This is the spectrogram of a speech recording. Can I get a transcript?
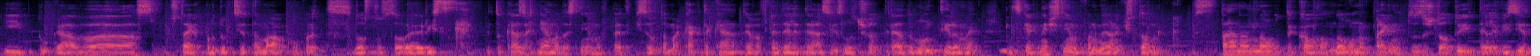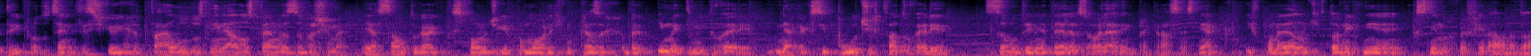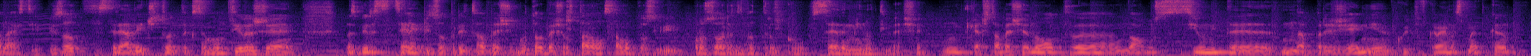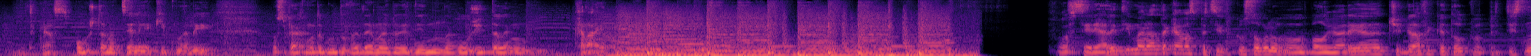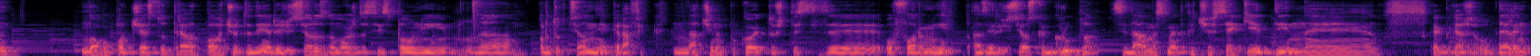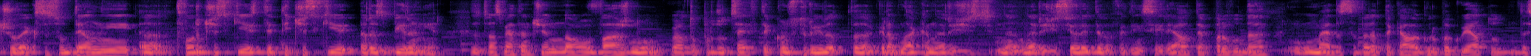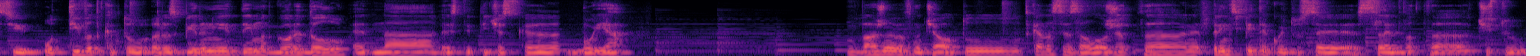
И тогава аз поставих продукцията малко пред доста особен риск. Като казах, няма да снимам в петък и събота, ма как така? Те в неделя трябва да се излъчва, трябва да монтираме. И с как не ще снимам понеделник и вторник. Стана много такова, много напрегнато, защото и телевизията, и продуцентите всички викат, това е лудост, ние няма да успеем да завършиме. И аз само тогава спомням, че ги помолих и им казах, бе, имайте ми доверие. Някак си получих това доверие събота и неделя заваля един прекрасен сняг и в понеделник и вторник ние снимахме финала на 12 епизод. Сряда и четвъртък се монтираше. Разбира се, целият епизод преди това беше готов, беше останал само този прозорец вътре, около 7 минути беше. Така че това беше едно от много силните напрежения, които в крайна сметка така, с помощта на целия екип, нали, успяхме да го доведеме до един положителен край. В сериалите има една такава специфика, особено в България, че графика е толкова притиснат много по-често. Трябват повече от един режисьор, за да може да се изпълни а, продукционния график. Начина по който ще се оформи тази режисьорска група, си даваме сметка, че всеки един е, как да кажа, отделен човек с отделни а, творчески, естетически разбирания. Затова смятам, че е много важно, когато продуцентите конструират гръбнака на, режис... на, на режисьорите в един сериал, те първо да умеят да съберат такава група, която да си отиват като разбирани, да имат горе-долу една естетическа боя. Важно е в началото така да се заложат а, принципите, които се следват а, чисто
